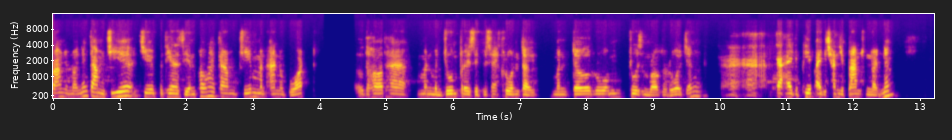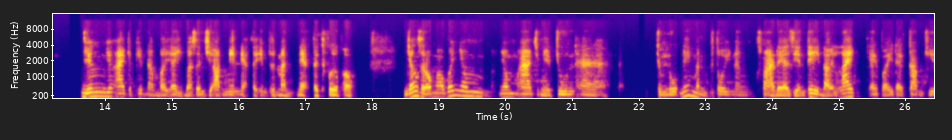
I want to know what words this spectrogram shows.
5ចំណុចហ្នឹងកម្ពុជាជាប្រធានអាស៊ានផងហើយកម្ពុជាមិនអនុវត្តឧទាហរណ៍ថាมันបញ្ជូនប្រេសិតពិសេសខ្លួនទៅมันទៅរួមជួយសម្របសម្រួលអញ្ចឹងការឯកភាពឯកច្ឆន្ទជា5ចំណុចហ្នឹង យើងយើងឯកភាពដើម្បីអីបើសិនជាអត់មានអ្នកទៅ implement អ្នកទៅធ្វើផងអញ្ចឹងសរុបមកវិញខ្ញុំខ្ញុំអាចជំរាបជូនថាជំនួបនេះมันផ្ទុយនឹងស្មារតីអាស៊ានទេដោយឡែកអ្វីដែលកម្ពុជា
